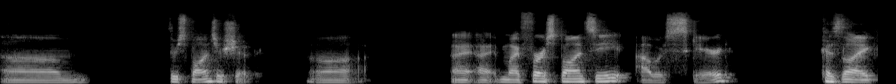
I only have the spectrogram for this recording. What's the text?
um, through sponsorship. Uh, I, I my first sponsee, I was scared because like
